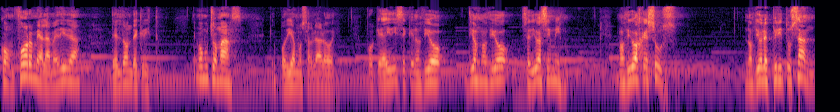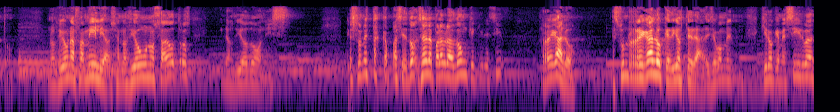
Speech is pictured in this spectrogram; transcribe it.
conforme a la medida del don de Cristo. Tengo mucho más que podíamos hablar hoy, porque ahí dice que nos dio, Dios nos dio, se dio a sí mismo, nos dio a Jesús, nos dio el Espíritu Santo, nos dio una familia, o sea, nos dio unos a otros y nos dio dones. ¿Qué son estas capacidades? ¿Sabe la palabra don qué quiere decir? Regalo. Es un regalo que Dios te da. Dice, vos quiero que me sirvas,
